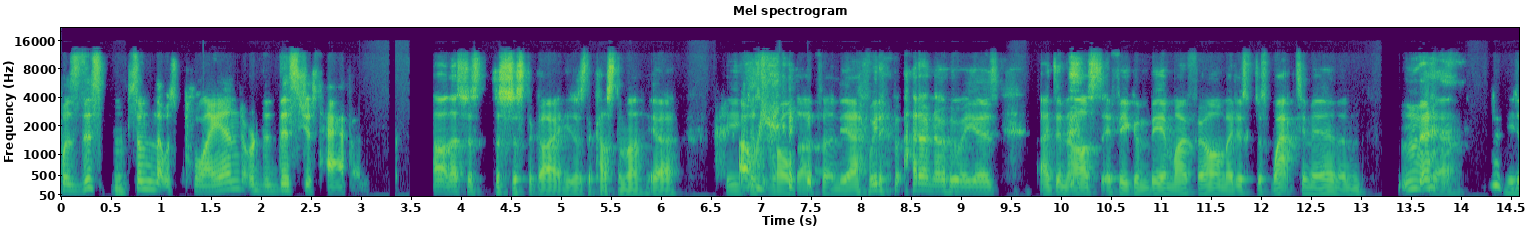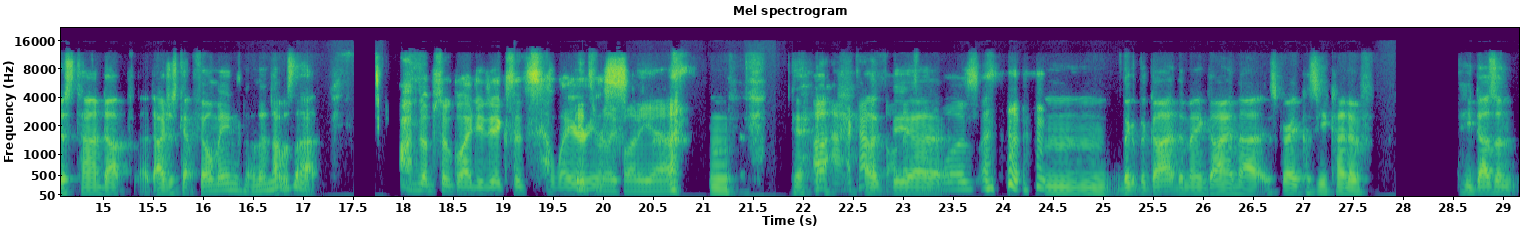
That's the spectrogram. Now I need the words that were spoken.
Was this Hmm. something that was planned or did this just happen? Oh, that's just that's just the guy. He's just the customer. Yeah. He just rolled up and yeah, we don't, I don't know who he is. I didn't ask if he can be in my film. I just just whacked him in and yeah. he just turned up. I just kept filming and then that was that. I'm, I'm so glad you did because it's hilarious. It's really funny. Yeah. Yeah. I, I kind of like thought the, that's what uh, it was. Mm, the the guy, the main guy in that is great because he kind of he doesn't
